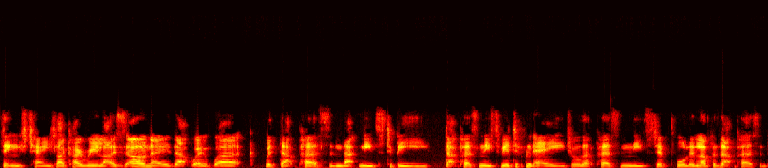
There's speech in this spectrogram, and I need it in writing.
things change. Like I realize, oh no, that won't work with that person. That needs to be that person needs to be a different age, or that person needs to fall in love with that person.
